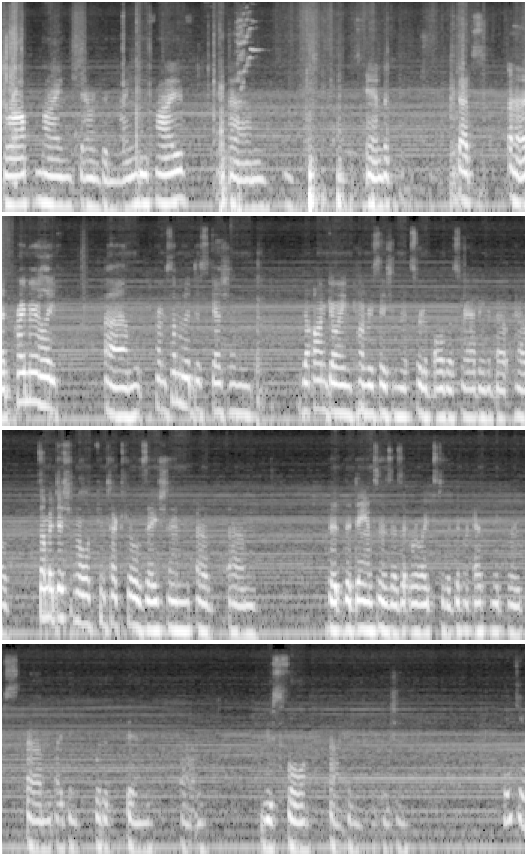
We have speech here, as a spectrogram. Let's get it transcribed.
drop mine down to ninety five. Um, and that's uh, primarily um, from some of the discussion, the ongoing conversation that sort of all this having about how some additional contextualization of um, the the dances as it relates to the different ethnic groups, um, I think would have been um, useful uh, in the application. Thank you.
